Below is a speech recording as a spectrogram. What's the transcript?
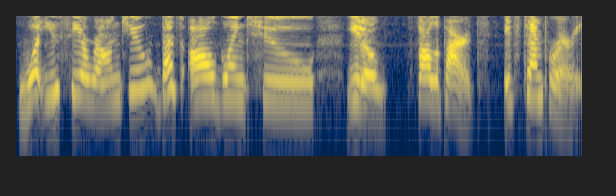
what you see around you, that's all going to, you know, fall apart. It's temporary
